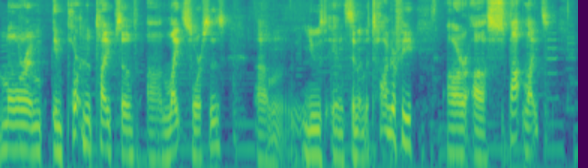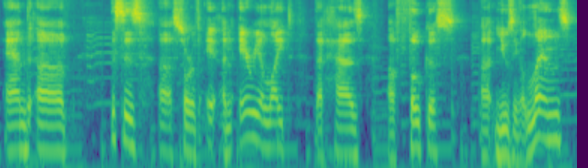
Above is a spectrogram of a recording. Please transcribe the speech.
more Im important types of uh, light sources um, used in cinematography are uh, spotlights. And uh, this is uh, sort of an area light that has a focus uh, using a lens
